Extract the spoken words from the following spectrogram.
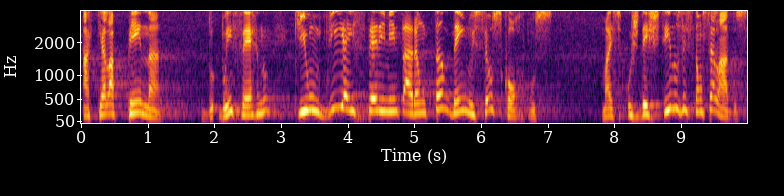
aquela pena do, do inferno que um dia experimentarão também nos seus corpos, mas os destinos estão selados.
